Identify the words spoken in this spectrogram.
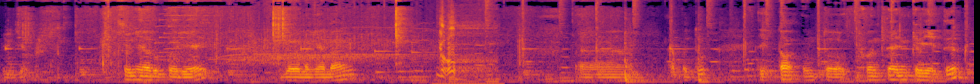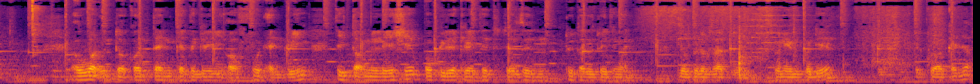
Reject. So ni lah rupa dia. Eh. Jom bagi abang. Uh, apa tu? TikTok untuk content creator. Award untuk content kategori of food and drink. TikTok Malaysia Popular Creator 2000, 2021 2021 So ni rupa dia. Kita keluarkan jap.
